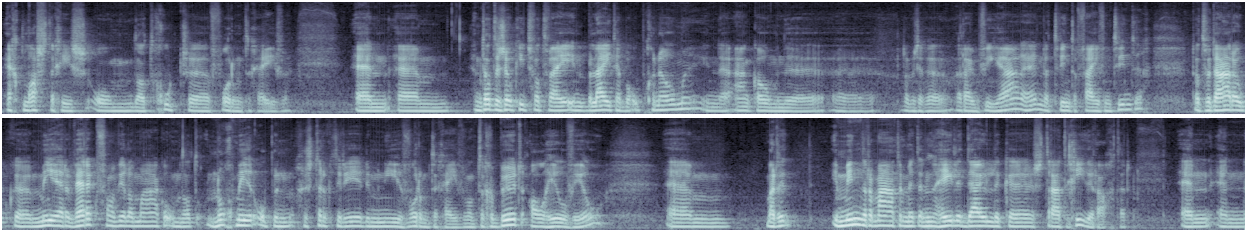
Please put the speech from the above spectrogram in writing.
echt lastig is om dat goed vorm te geven. En, um, en, dat is ook iets wat wij in het beleid hebben opgenomen in de aankomende, laten we zeggen, ruim vier jaar, hè, naar 2025. Dat we daar ook meer werk van willen maken om dat nog meer op een gestructureerde manier vorm te geven. Want er gebeurt al heel veel, um, maar in mindere mate met een hele duidelijke strategie erachter. En, en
